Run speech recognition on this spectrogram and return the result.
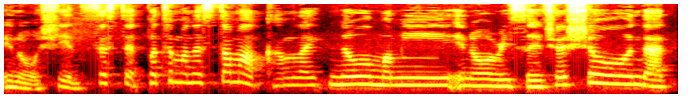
You know, she insisted, "Put him on his stomach." I'm like, "No, mommy. You know, research has shown that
